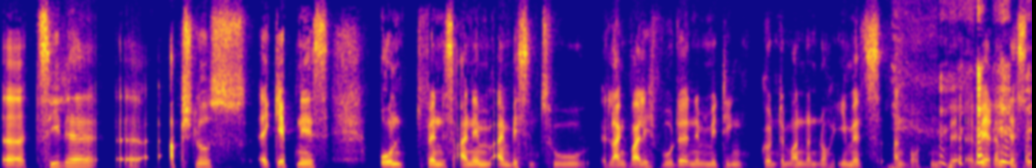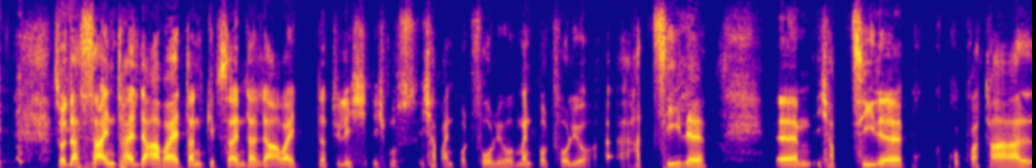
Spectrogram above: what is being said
äh, Ziele, äh, Abschluss, Ergebnis. Und wenn es einem ein bisschen zu langweilig wurde in einem Meeting, konnte man dann noch E-Mails antworten währenddessen. So, das ist ein Teil der Arbeit. Dann gibt es einen Teil der Arbeit. Natürlich, ich muss, ich habe ein Portfolio. Mein Portfolio äh, hat Ziele. Ähm, ich habe Ziele pro Quartal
